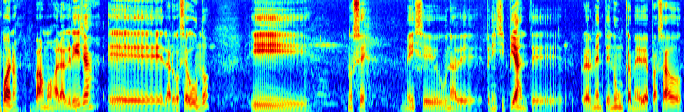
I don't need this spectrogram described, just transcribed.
Bueno, vamos a la grilla, eh, largo segundo, y no sé, me hice una de principiante, realmente nunca me había pasado.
